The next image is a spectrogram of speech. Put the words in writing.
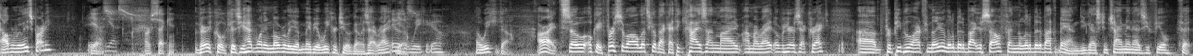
Album release party. Yes. Yes. Our second. Very cool because you had one in Moberly uh, maybe a week or two ago. Is that right? It was Yes. a week ago. A week ago. All right. So okay. First of all, let's go back. I think Kai's on my on my right over here. Is that correct? Uh, for people who aren't familiar, a little bit about yourself and a little bit about the band. You guys can chime in as you feel fit.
